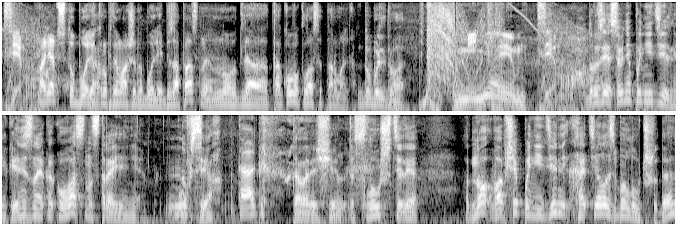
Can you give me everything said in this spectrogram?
тему. Понятно, что более да. крупная машина более безопасная, но для такого класса это нормально. Дубль два. Меняем тему. Друзья, сегодня понедельник. Я не знаю, как у вас настроение. Ну, у всех. Так. Товарищи слушатели. Но вообще понедельник хотелось бы лучше, да?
